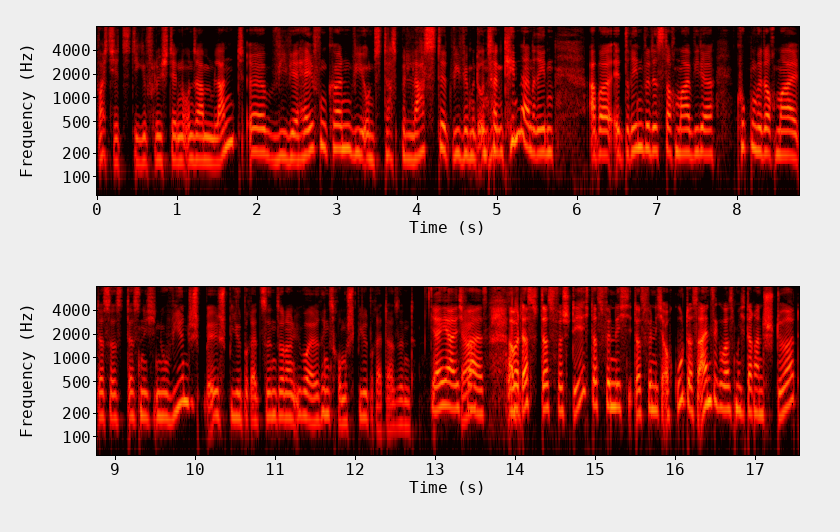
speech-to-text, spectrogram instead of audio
was jetzt die Geflüchteten in unserem Land, äh, wie wir helfen können, wie uns das belastet, wie wir mit unseren Kindern reden. Aber äh, drehen wir das doch mal wieder, gucken wir doch mal, dass es dass nicht nur wir ein äh, Spielbrett sind, sondern überall ringsrum Spielbretter sind. Ja, ja, ich Ja? weiß. Aber Und- das, das verstehe ich, das finde ich, das finde ich auch gut. Das Einzige, was mich daran stört,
